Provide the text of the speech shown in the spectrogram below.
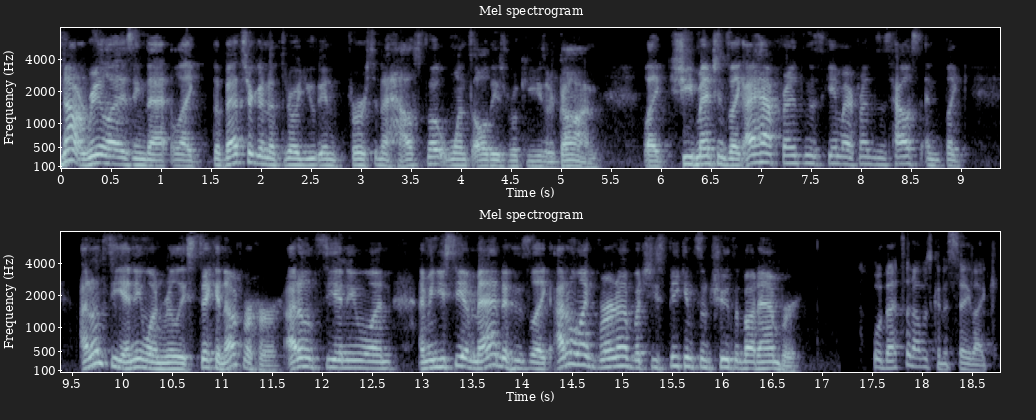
not realizing that like the vets are going to throw you in first in a house vote once all these rookies are gone. Like she mentions, like I have friends in this game, I have friends in this house, and like I don't see anyone really sticking up for her. I don't see anyone. I mean, you see Amanda, who's like, I don't like Berna, but she's speaking some truth about Amber. Well, that's what I was going to say. Like,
